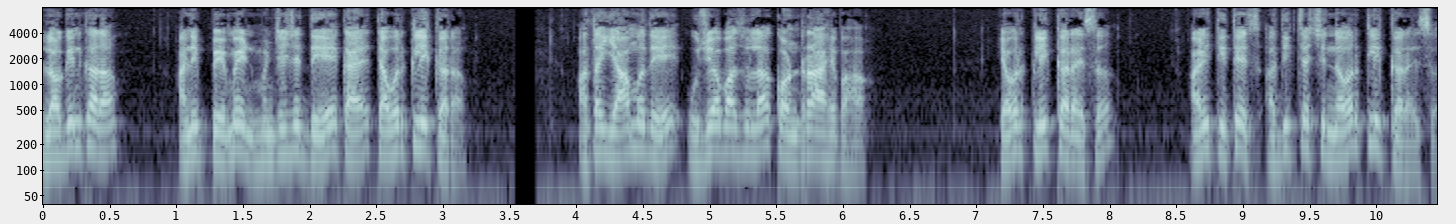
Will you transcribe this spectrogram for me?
लॉग इन करा आणि पेमेंट म्हणजे जे देयक आहे त्यावर क्लिक करा. आता यामध्ये उजव्या बाजूला कॉन्ट्रा आहे पहा. यावर क्लिक करायचं आणि तिथेच अधिकच्या चिन्हावर क्लिक करायचं.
